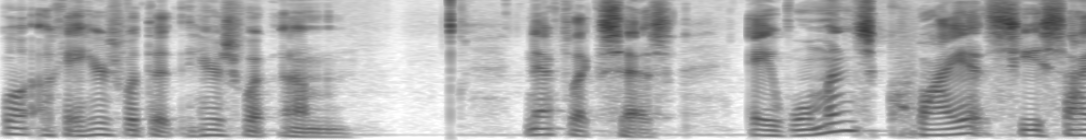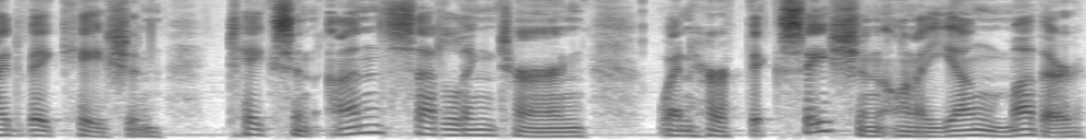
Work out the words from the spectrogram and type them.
well. Okay, here's what the here's what um, Netflix says. A woman's quiet seaside vacation takes an unsettling turn when her fixation on a young mother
